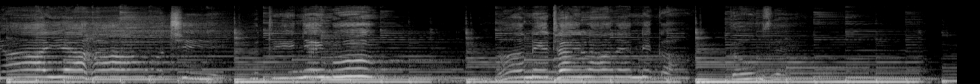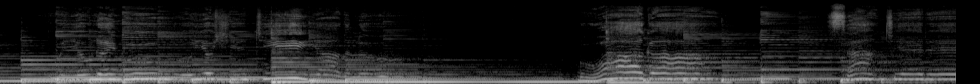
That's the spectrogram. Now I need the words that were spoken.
ရာရာဟာချီမတီးငိမ်ဘူးမနေထိုင်လာတဲ့နှစ်က30မယုံနိုင်ဘူးရုပ်ရှင်ကြည့်ရတယ်လို့ဘဝကစကြတဲ့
